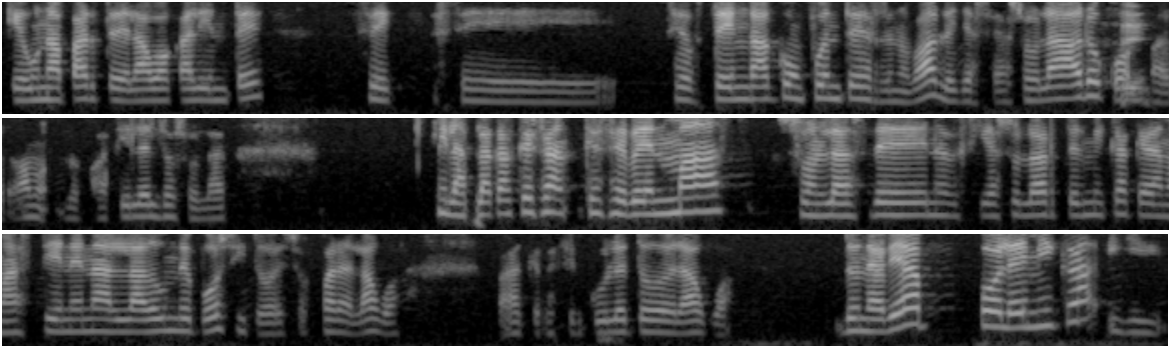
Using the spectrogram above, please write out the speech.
que una parte del agua caliente se, se, se obtenga con fuentes renovables, ya sea solar o con, Sí. vamos, lo fácil es lo solar. Y las placas que se, que se ven más son las de energía solar térmica que además tienen al lado un depósito, eso es para el agua, para que recircule todo el agua. Donde había polémica, y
